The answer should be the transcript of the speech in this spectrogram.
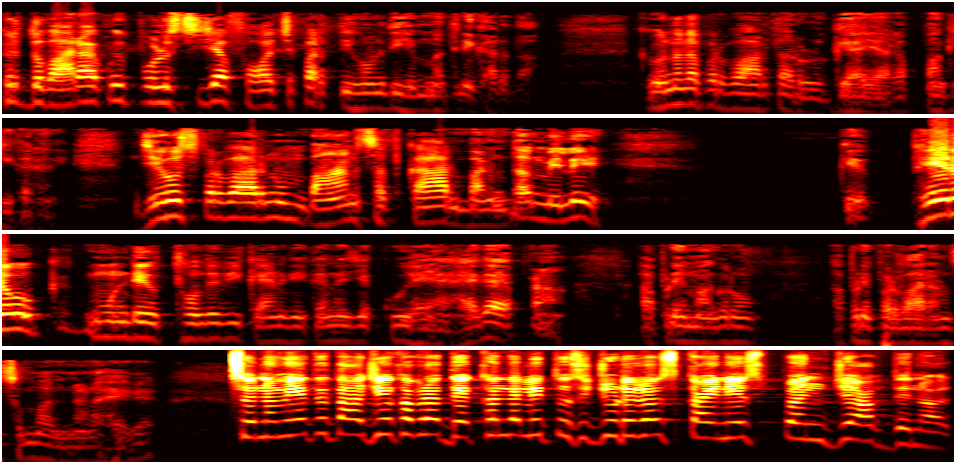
ਫਿਰ ਦੁਬਾਰਾ ਕੋਈ ਪੁਲਿਸ 'ਚ ਜਾਂ ਫੌਜ 'ਚ ਭਰਤੀ ਹੋਣ ਦੀ ਹਿੰਮਤ ਨਹੀਂ ਕਰਦਾ। ਕਿ ਉਹਨਾਂ ਦਾ ਪਰਿਵਾਰ ਤਾਂ ਰੁਲ ਗਿਆ ਯਾਰ, ਆਪਾਂ ਕੀ ਕਰਾਂਗੇ? ਜੇ ਉਸ ਪਰਿਵਾਰ ਨੂੰ ਮਾਣ, ਸਤਕਾਰ, ਬਣਦਾ ਮਿਲੇ, ਕਿ ਫਿਰ ਉਹ ਮੁੰਡੇ ਉੱਥੋਂ ਦੇ ਵੀ ਕਹਿਣਗੇ, ਕਹਿੰਦੇ ਜੇ ਕੋਈ ਹੈਗਾ ਆਪਣਾ, ਆਪਣੇ ਮਗਰੋਂ, ਆਪਣੇ ਪਰਿਵਾਰਾਂ ਨੂੰ ਸੰਭਾਲਣ ਵਾਲਾ ਹੈਗਾ। ਸੋ ਨਵੀਆਂ ਤੇ ਤਾਜ਼ੀਆਂ ਖਬਰਾਂ ਦੇਖਣ ਦੇ ਲਈ ਤੁਸੀਂ ਜੁੜੇ ਰਹੋ ਸਕਾਈ ਨਿਊਜ਼ ਪੰਜਾਬ ਦੇ ਨਾਲ।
